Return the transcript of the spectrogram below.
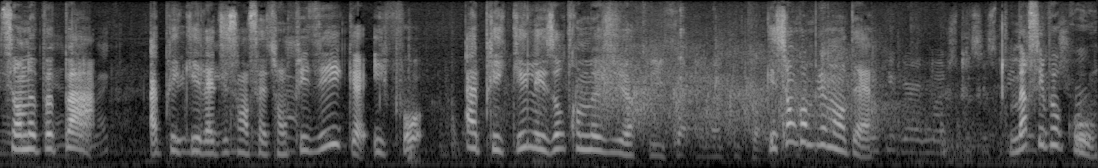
Si on ne peut pas appliquer la distanciation physique, il faut appliquer les autres mesures. Question complémentaire. Merci beaucoup.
